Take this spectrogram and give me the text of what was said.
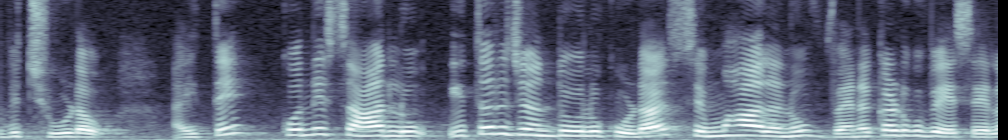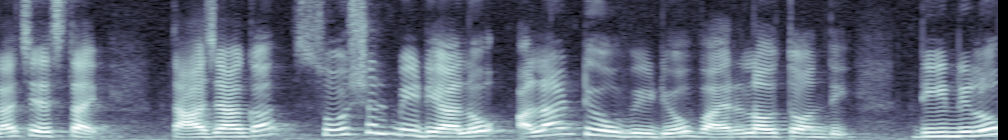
అవి చూడవు. అయితే కొన్నిసార్లు ఇతర జంతువులు కూడా సింహాలను వెనకడుగు వేసేలా చేస్తాయి. తాజాగా సోషల్ మీడియాలో అలాంటి ఓ వీడియో వైరల్ అవుతోంది. దీనిలో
